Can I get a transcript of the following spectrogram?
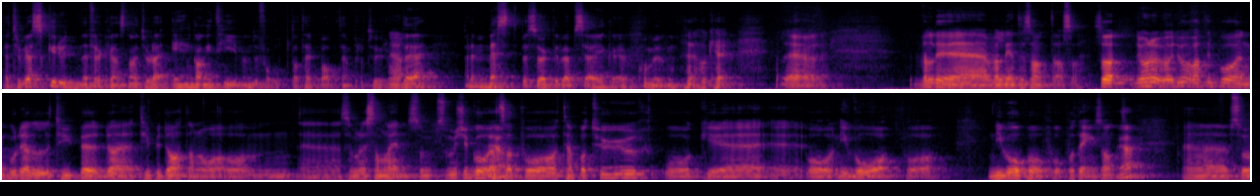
Jeg tror vi har skrudd ned frekvensen, og jeg tror det er én gang i timen du får oppdatert badetemperatur. Ja. Og det er den mest besøkte websida i kommunen. ok, det er Veldig, veldig interessant, altså. Så du har, du har vært inn på en god del type, type data nå og, eh, som er samla inn, som, som, ikke går rett og slett på temperatur og, eh, og nivå på, nivå på, på, på ting. sant? Ja. Eh, så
